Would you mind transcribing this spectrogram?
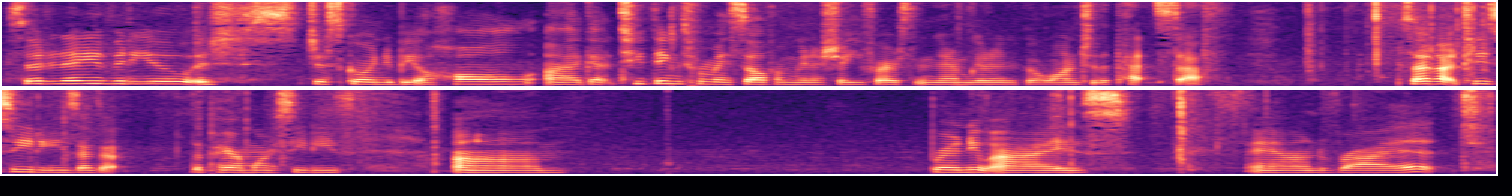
So today's video is just going to be a haul. I got two things for myself I'm going to show you first and then I'm going to go on to the pet stuff. So I got two CDs. I got the Paramore CDs. Um, Brand New Eyes and Riot.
